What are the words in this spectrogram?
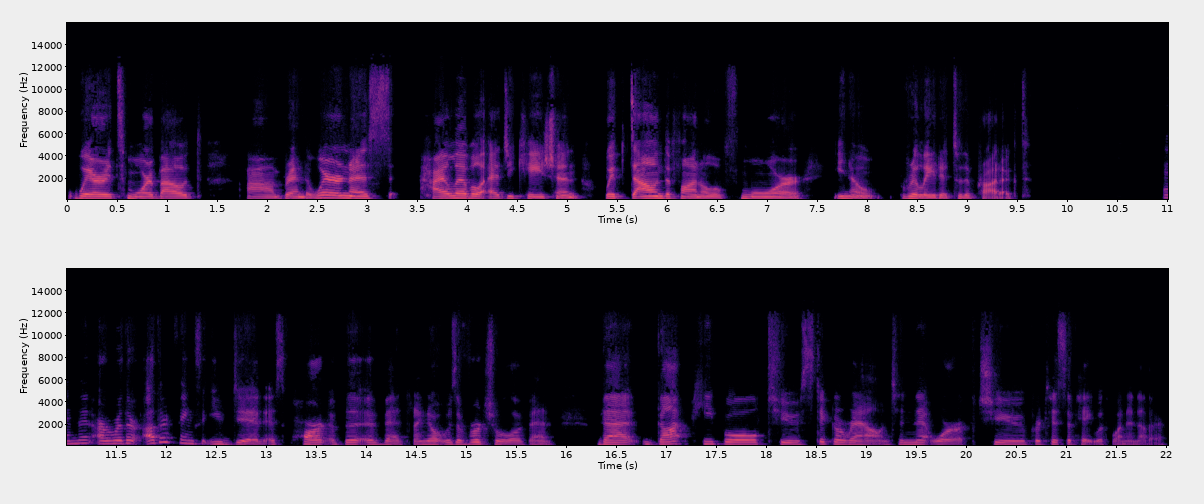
where it's more about um, brand awareness, high level education with down the funnel of more, you know, related to the product. And then, are were there other things that you did as part of the event? And I know it was a virtual event that got people to stick around, to network, to participate with one another.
